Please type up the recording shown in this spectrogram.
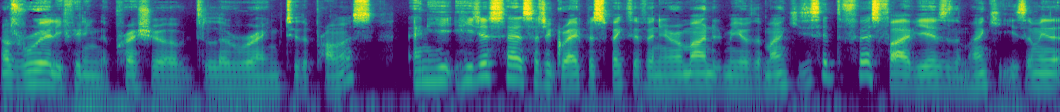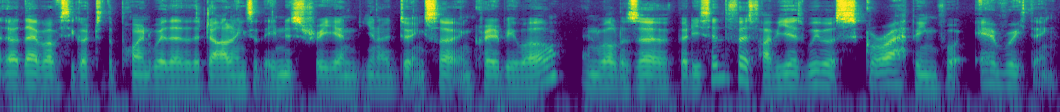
I was really feeling the pressure of delivering to the promise. And he, he just had such a great perspective, and he reminded me of the Monkeys. He said the first five years of the Monkeys, I mean, they've obviously got to the point where they're the darlings of the industry and, you know, doing so incredibly well and well deserved. But he said the first five years we were scrapping for everything,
